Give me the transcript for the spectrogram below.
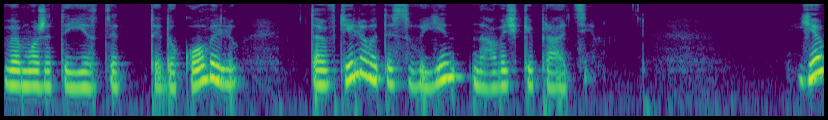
ви можете їздити до ковелю та втілювати свої навички праці. Є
